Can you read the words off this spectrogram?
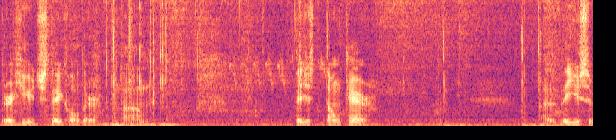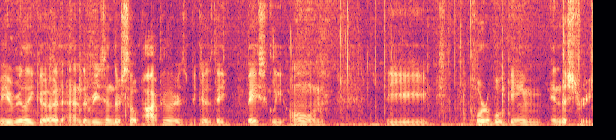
they're a huge stakeholder. Um, they just don't care. They used to be really good, and the reason they're so popular is because they basically own the portable game industry.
